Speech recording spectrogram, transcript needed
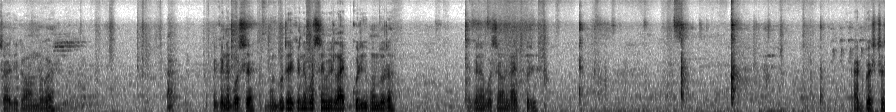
চারিদিকে অন্ধকার এখানে বসে বন্ধুরা এখানে বসে আমি লাইভ করি বন্ধুরা এখানে বসে আমি লাইভ করি অ্যাডভেস্টার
